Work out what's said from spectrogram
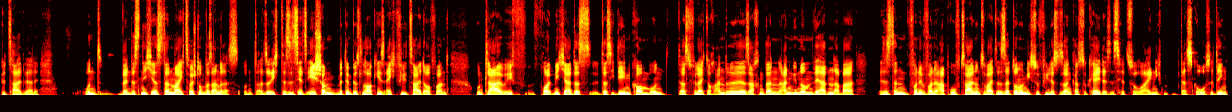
bezahlt werde. Und wenn das nicht ist, dann mache ich zwei Stunden was anderes. Und also ich, das ist jetzt eh schon mit dem Bissel Hockey ist echt viel Zeitaufwand. Und klar, ich freut mich ja, dass, dass Ideen kommen und dass vielleicht auch andere Sachen dann angenommen werden, aber es ist dann von den, von den Abrufzahlen und so weiter, ist halt doch noch nicht so viel, dass du sagen kannst, okay, das ist jetzt so eigentlich das große Ding.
